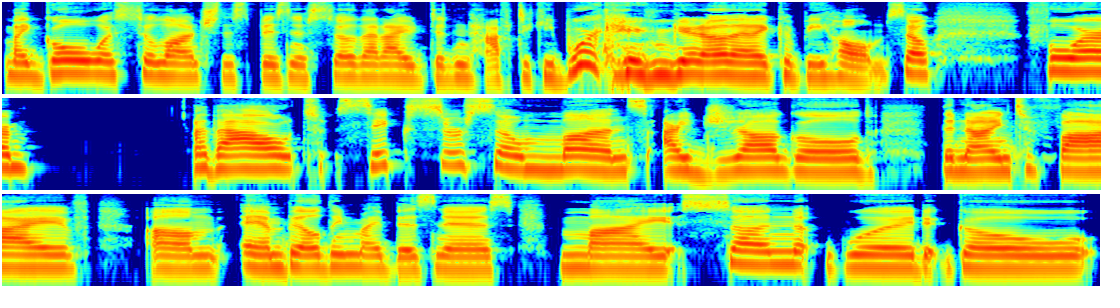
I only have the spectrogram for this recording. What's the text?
my goal was to launch this business so that I didn't have to keep working, you know, that I could be home. So for about six or so months, I juggled the nine to five um, and building my business. My son would go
